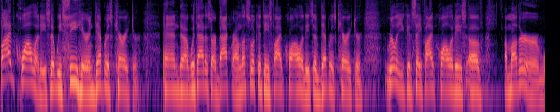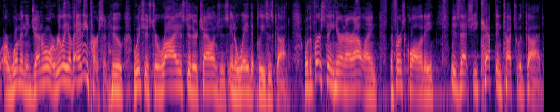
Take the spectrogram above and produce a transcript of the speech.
five qualities that we see here in Deborah's character. And uh, with that as our background, let's look at these five qualities of Deborah's character. Really, you could say five qualities of a mother or, a woman in general, or really of any person who wishes to rise to their challenges in a way that pleases God. Well, the first thing here in our outline, the first quality, is that she kept in touch with God.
